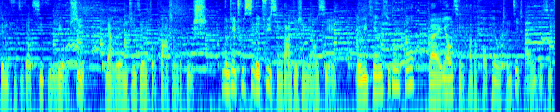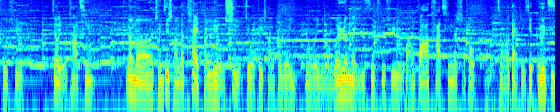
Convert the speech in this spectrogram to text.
跟自己的妻子柳氏两个人之间所发生的故事。那么这出戏的剧情大致是描写，有一天苏东坡来邀请他的好朋友陈继常一起出去郊游踏青。那么陈继常的太太柳氏就非常的不乐意，认为你们文人每一次出去玩花踏青的时候，总要带着一些歌妓，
